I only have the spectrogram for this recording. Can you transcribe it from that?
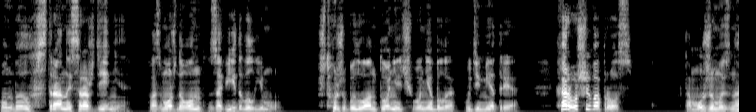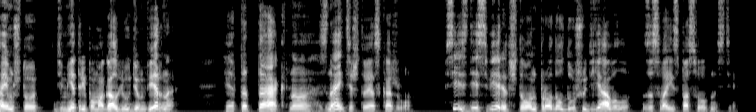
Он был странный с рождения. Возможно, он завидовал ему. Что же было у Антония, чего не было у Диметрия? Хороший вопрос. К тому же мы знаем, что Диметрий помогал людям, верно? Это так, но знаете, что я скажу? Все здесь верят, что он продал душу дьяволу за свои способности.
